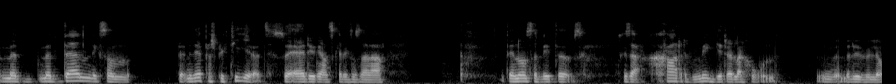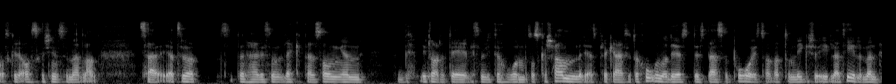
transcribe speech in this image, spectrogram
med, med den liksom, med det perspektivet så är det ju ganska liksom så det är någon lite, ska säga, charmig relation Luleå och Oskarshamn emellan. Så här, jag tror att den här liksom läktarsången det är klart att det är liksom lite hål mot Oskarshamn med deras prekära situation och det, det späs på just av att de ligger så illa till. Men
